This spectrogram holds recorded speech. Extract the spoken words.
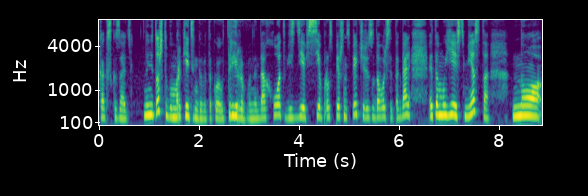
как сказать, ну не то чтобы маркетинговый такой утрированный доход, везде все про успешный успех через удовольствие и так далее. Этому есть место, но,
